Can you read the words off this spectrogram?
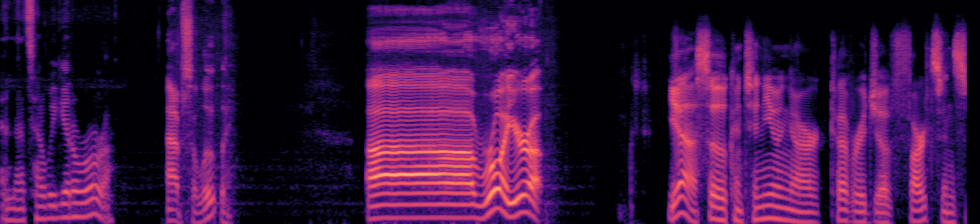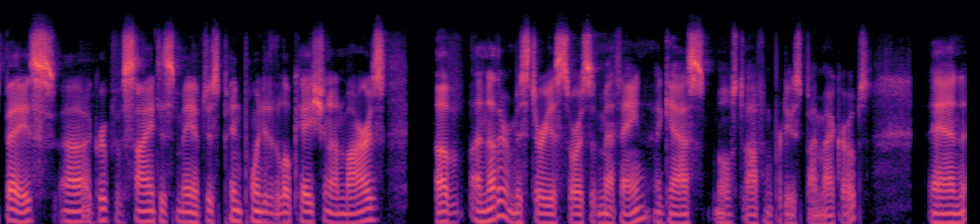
and that's how we get aurora. Absolutely. Uh, Roy, you're up. Yeah, so continuing our coverage of farts in space, uh, a group of scientists may have just pinpointed the location on Mars of another mysterious source of methane, a gas most often produced by microbes. And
